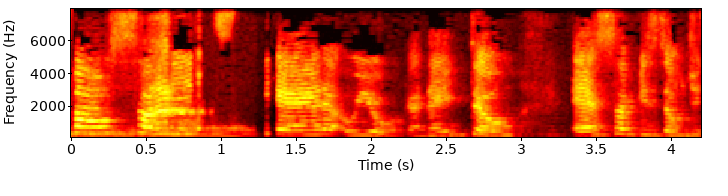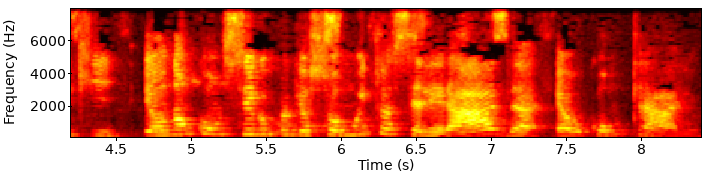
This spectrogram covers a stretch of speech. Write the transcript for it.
Mal sabia que era o yoga, né? Então, essa visão de que eu não consigo porque eu sou muito acelerada é o contrário.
